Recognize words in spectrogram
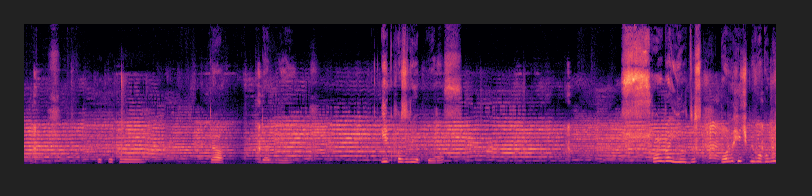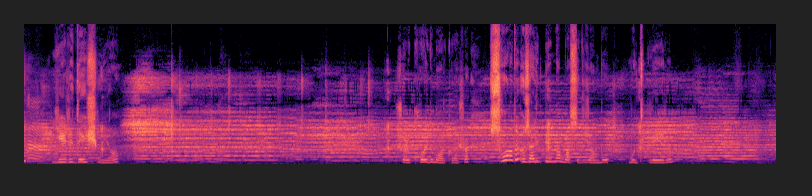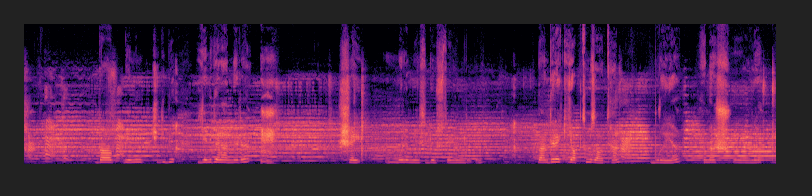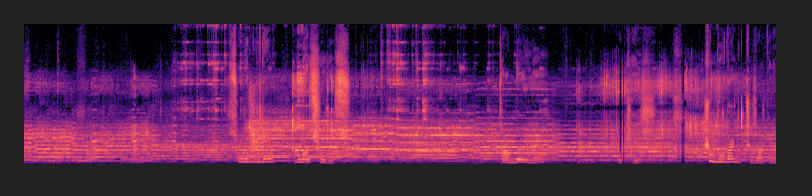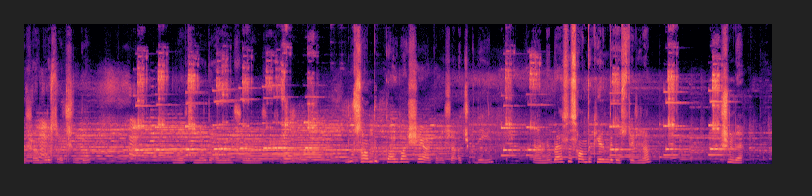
Ya gel buraya. İlk puzzle'ı yapıyoruz. Sonra yıldız. Bu arada hiçbir vagonun yeri değişmiyor. Şöyle koydum arkadaşlar. Sonra da özelliklerinden bahsedeceğim bu multiplayer'ın. Da benimki gibi yeni gelenlere şey molemiyesi göstereyim dedim. Ben direkt yaptım zaten burayı. Hemen şöyle. Sonra buradan bunu açıyoruz. Tam böyle. Okey. Şimdi buradan gideceğiz arkadaşlar. Burası açıldı. Bu altınları da alalım şöyle. Bu sandık galiba şey arkadaşlar açık değil. Yani ben size sandık yerini de göstereceğim. Şimdi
